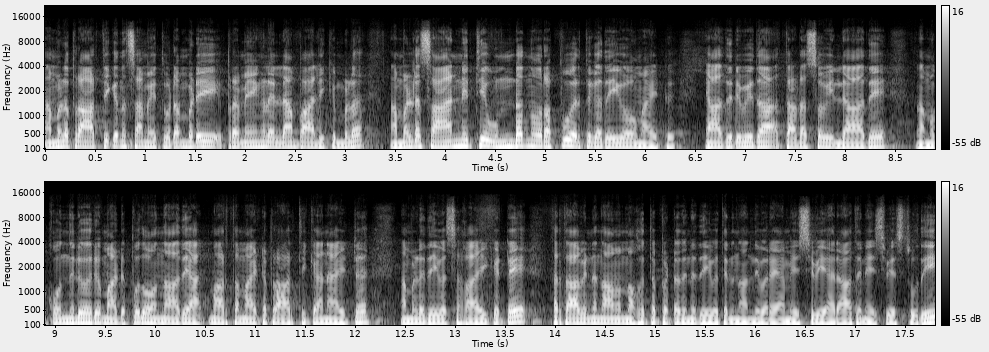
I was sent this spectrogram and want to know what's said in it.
നമ്മൾ പ്രാർത്ഥിക്കുന്ന സമയത്ത് ഉടമ്പടി പ്രമേയങ്ങളെല്ലാം പാലിക്കുമ്പോൾ നമ്മളുടെ സാന്നിധ്യം ഉണ്ടെന്ന് ഉറപ്പുവരുത്തുക ദൈവവുമായിട്ട്. യാതൊരുവിധ തടസ്സവും ഇല്ലാതെ നമുക്കൊന്നിലും ഒരു മടുപ്പ് തോന്നാതെ ആത്മാർത്ഥമായിട്ട് പ്രാർത്ഥിക്കാനായിട്ട് നമ്മൾ ദൈവം സഹായിക്കട്ടെ. കർത്താവിന്റെ നാമം മഹത്വപ്പെട്ടതിന് ദൈവത്തിന് നന്ദി പറയാം. യേശുവെ ആരാധന യേശുവെ സ്തുതി.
